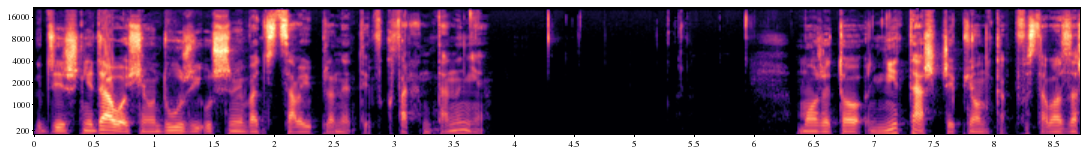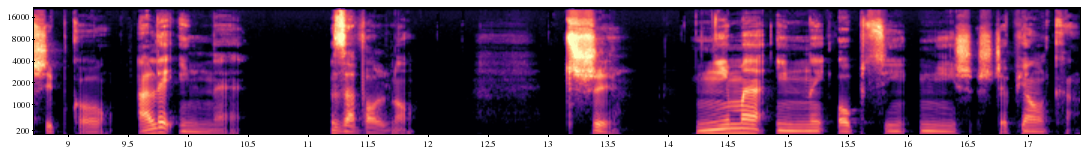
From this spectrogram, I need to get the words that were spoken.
gdyż nie dało się dłużej utrzymywać całej planety w kwarantannie. Może to nie ta szczepionka powstała za szybko, ale inne za wolno. 3. Nie ma innej opcji niż szczepionka.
